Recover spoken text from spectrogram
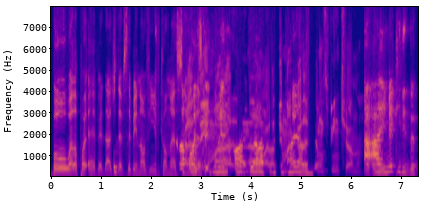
Boa, ela pode. É verdade, deve ser bem novinha, porque ela não é Ela pode assumida. ser de uma. menor e Não, ela ela pode tem ser uma cara maior. de ter uns 20 anos. Ah, Aí, minha querida,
